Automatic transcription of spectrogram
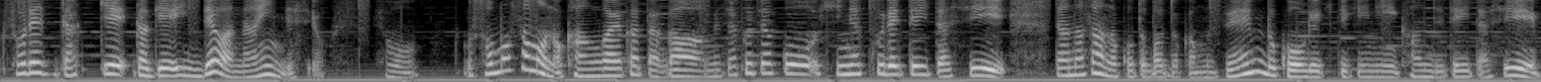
それだけが原因ではないんですよ。そうそもそもの考え方がめちゃくちゃこうひねくれていたし旦那さんの言葉とかも全部攻撃的に感じていたし、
